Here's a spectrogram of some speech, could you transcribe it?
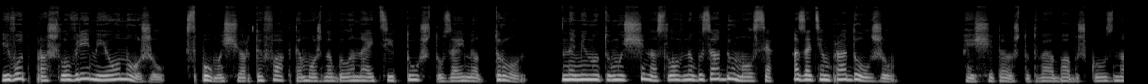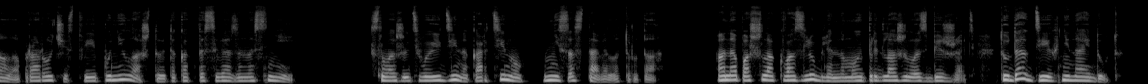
И вот прошло время, и он ожил. С помощью артефакта можно было найти ту, что займет трон. На минуту мужчина словно бы задумался, а затем продолжил. Я считаю, что твоя бабушка узнала о пророчестве и поняла, что это как-то связано с ней. Сложить воедино картину не составило труда. Она пошла к возлюбленному и предложила сбежать, туда, где их не найдут.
